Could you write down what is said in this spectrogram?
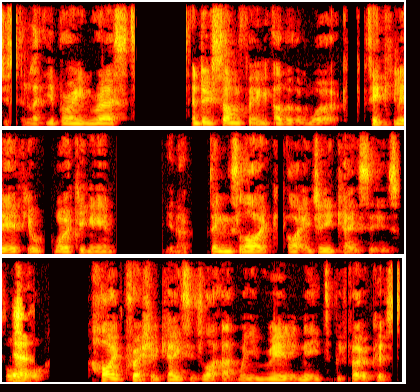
just to let your brain rest and do something other than work, particularly if you're working in, you know, things like IAG cases or yeah. high pressure cases like that where you really need to be focused.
